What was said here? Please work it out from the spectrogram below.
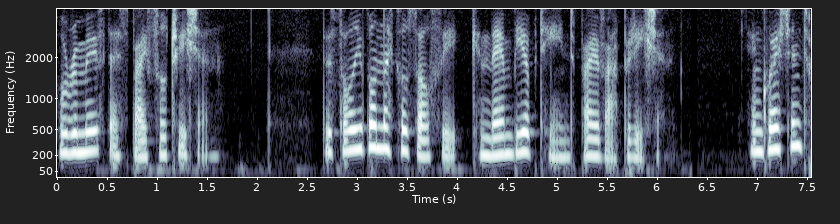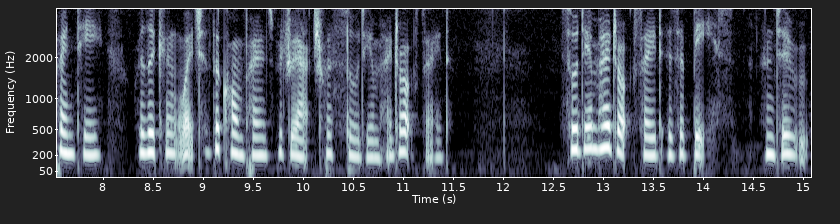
We'll remove this by filtration. The soluble nickel sulfate can then be obtained by evaporation. In question 20, we're looking at which of the compounds would react with sodium hydroxide. Sodium hydroxide is a base, and to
